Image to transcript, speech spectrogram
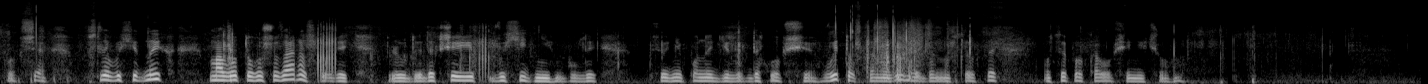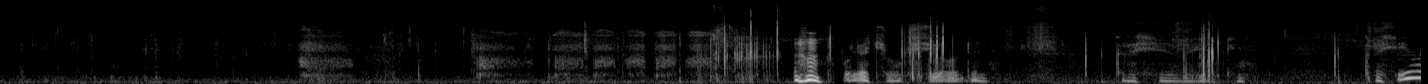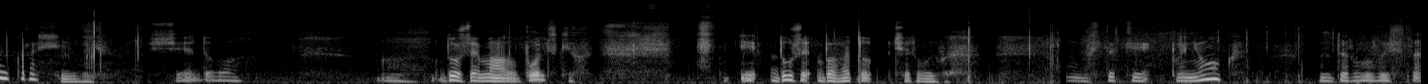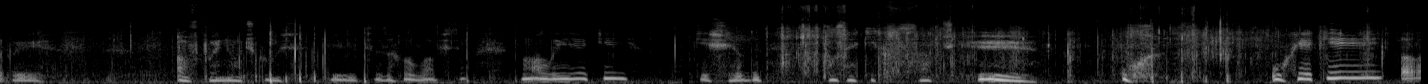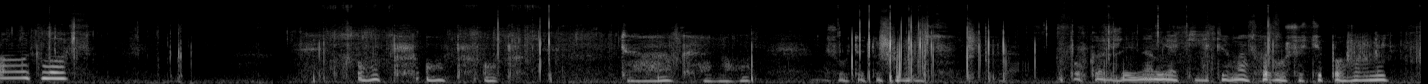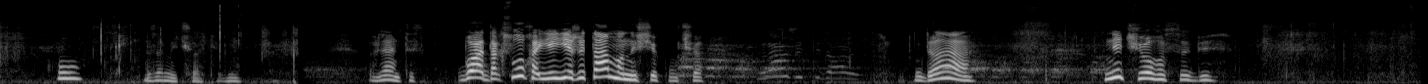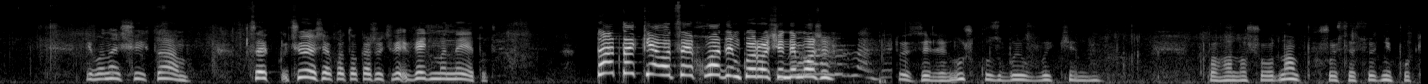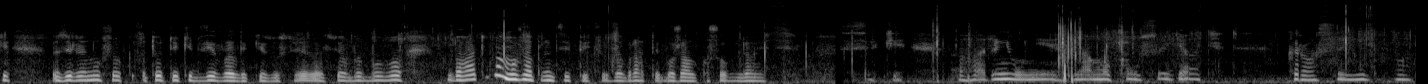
Взагалі, після вихідних, мало того, що зараз ходять люди, так ще і вихідні були. Сьогодні понеділок, де взагалі витовкано, вигребено, все. Оце, оце поки взагалі нічого. Полячок ще один. Красивий. Красивий, красивий. Ще два. Дуже мало польських і дуже багато червивих. Ось такий пеньок, здоровий старий. А в пеньочку ось, дивіться, заховався. Малий який. Який ще один. Боже, який красавчик. Е. Ух. Ух, який. А, клас. Оп, оп, оп. Так, ну. Що ти тут у нас? Покажи нам, який ти у нас хороший чи поганий. О, замечательно. Гляньте. Ба, так слухай, її ж і там вони ще куча. Да. Нічого собі. І вона ще й там. Це чуєш, як ото кажуть, «Ве- відьми не тут. Та таке оце ходимо, коротше, не можемо. Хтось зеленушку збив, викинув. Погано, що одна, щось сьогодні, поки зеленушок, тут тільки дві великі зустріла, все би було багато. Ну, можна, в принципі, цю забрати, бо жалко, що вляється. Гарнюні на моху сидять. Красені два.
